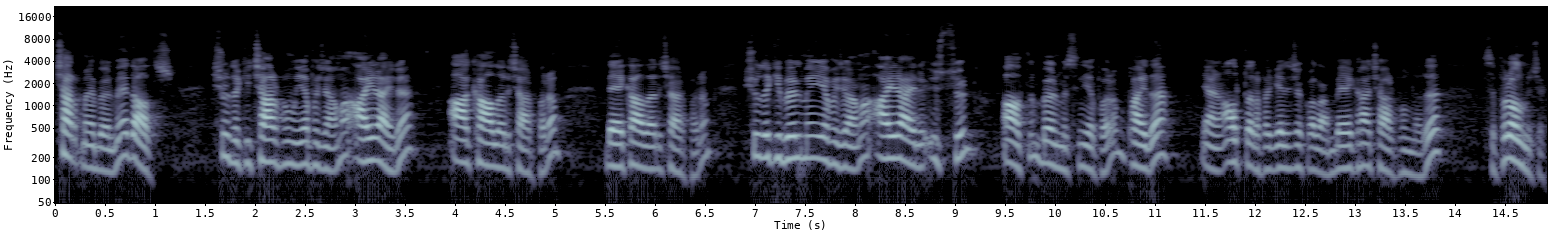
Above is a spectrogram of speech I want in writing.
çarpmaya bölmeye dağılır. Şuradaki çarpımı yapacağıma ayrı ayrı AK'ları çarparım, BK'ları çarparım. Şuradaki bölmeyi yapacağıma ayrı ayrı üstün altın bölmesini yaparım. Payda yani alt tarafa gelecek olan BK çarpımları sıfır olmayacak.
